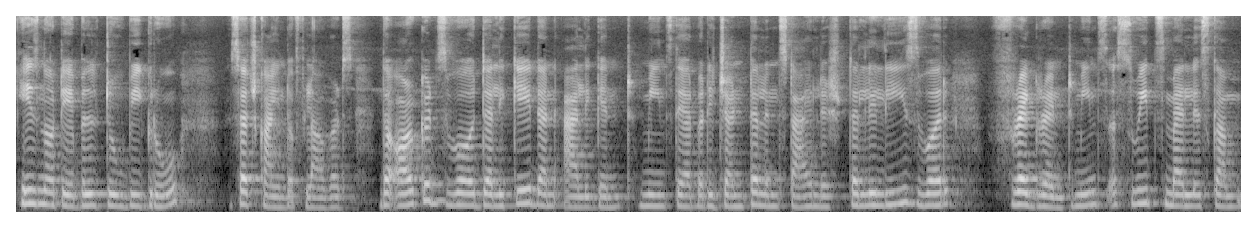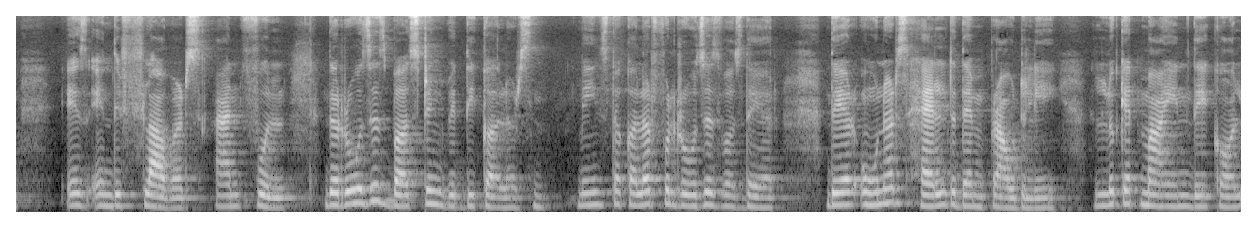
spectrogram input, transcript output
he is not able to be grow such kind of flowers. The orchids were delicate and elegant, means they are very gentle and stylish. The lilies were fragrant means a sweet smell is come is in the flowers and full the roses bursting with the colors means the colorful roses was there. Their owners held them proudly. Look at mine they call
